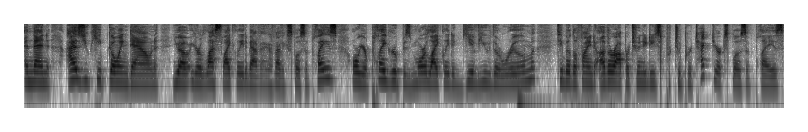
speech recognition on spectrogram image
And then as you keep going down, you have you're less likely to have, have explosive plays, or your play group is more likely to give you the room to be able to find other opportunities pr- to protect your explosive plays.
